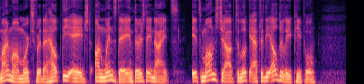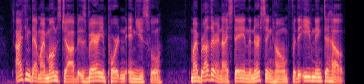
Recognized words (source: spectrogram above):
My mom works for the Help the Aged on Wednesday and Thursday nights. It's mom's job to look after the elderly people. I think that my mom's job is very important and useful. My brother and I stay in the nursing home for the evening to help.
